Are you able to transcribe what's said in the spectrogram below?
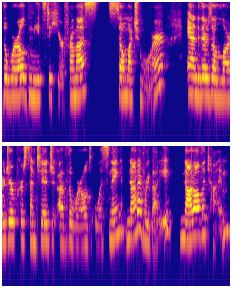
the world needs to hear from us so much more and there's a larger percentage of the world listening. Not everybody, not all the time,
